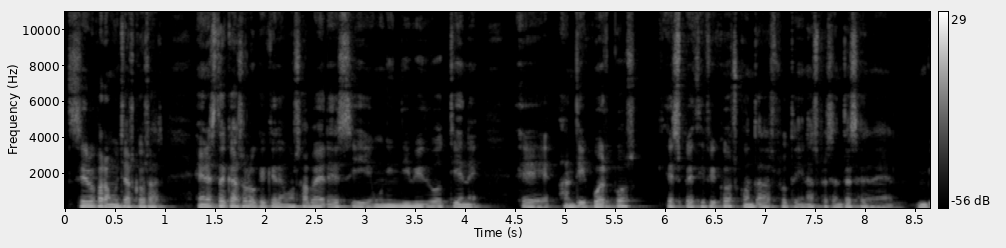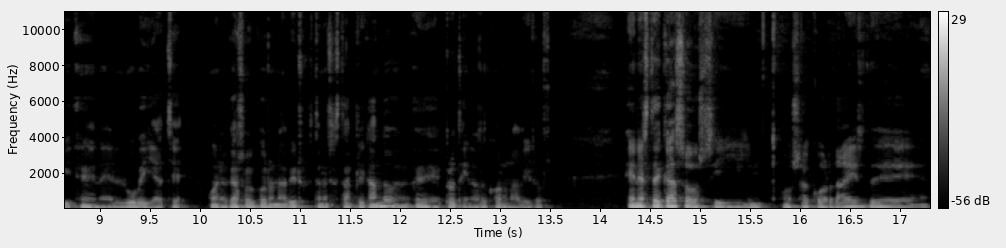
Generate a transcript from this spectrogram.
sirve para muchas cosas. En este caso lo que queremos saber es si un individuo tiene eh, anticuerpos específicos contra las proteínas presentes en el, en el VIH o en el caso del coronavirus, que también se está aplicando eh, proteínas del coronavirus. En este caso, si os acordáis de,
